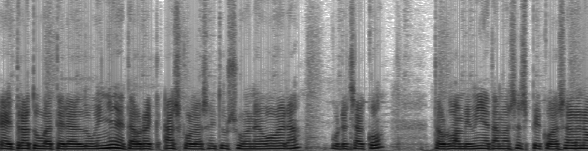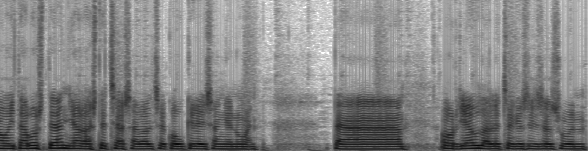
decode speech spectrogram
e, tratu batera heldu ginen eta horrek asko lasaitu zuen egoera guretzako. Eta orduan 2017ko asaben hogeita bostean ja gaztetxea zabaltzeko aukera izan genuen. Eta hor jau udaletxak ez izan zuen,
